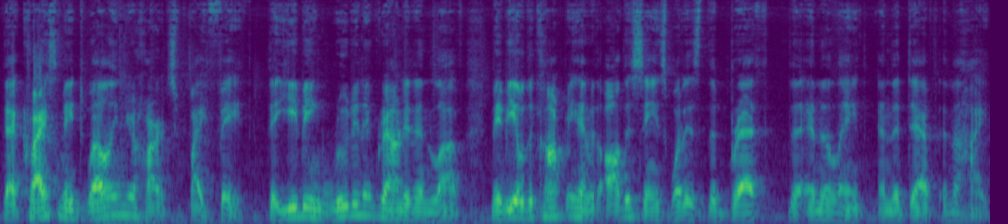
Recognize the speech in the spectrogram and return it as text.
that Christ may dwell in your hearts by faith that ye being rooted and grounded in love may be able to comprehend with all the saints what is the breadth the, and the length and the depth and the height,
